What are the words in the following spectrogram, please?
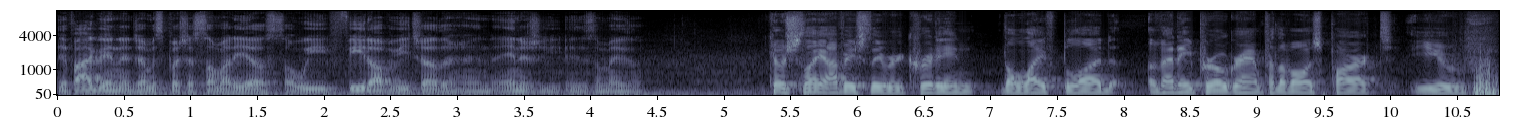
if I get in the gym, it's pushing somebody else. So we feed off of each other, and the energy is amazing. Coach Slay, obviously recruiting the lifeblood of any program for the most part. You've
